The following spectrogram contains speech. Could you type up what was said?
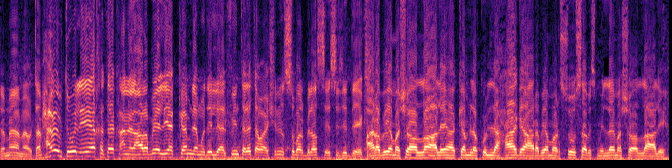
تمام قوي طب حابب تقول إيه يا خطاك عن العربية اللي هي الكاملة موديل 2023 ال Super Plus SZX؟ عربية ما شاء الله عليها كاملة كل حاجة عربية مرصوصة بسم الله ما شاء الله عليها.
